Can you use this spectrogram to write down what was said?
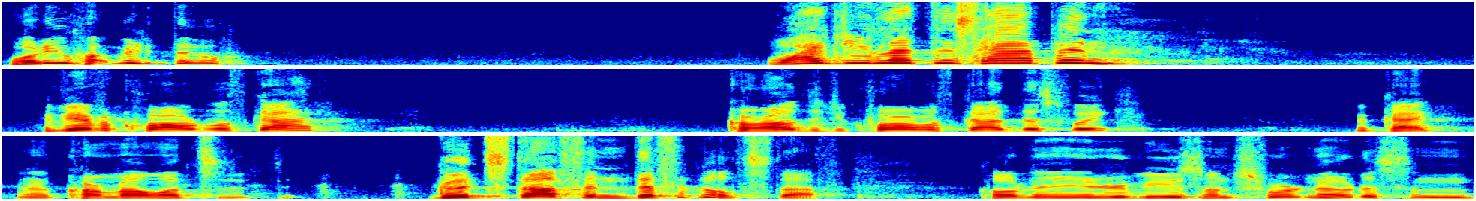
What do you want me to do? Why'd you let this happen? Have you ever quarreled with God? Carmel, did you quarrel with God this week? Okay. I know Carmel wants good stuff and difficult stuff. Called in interviews on short notice and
